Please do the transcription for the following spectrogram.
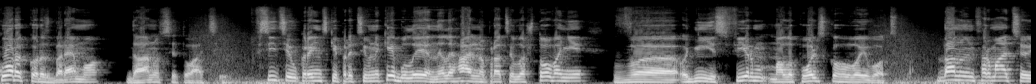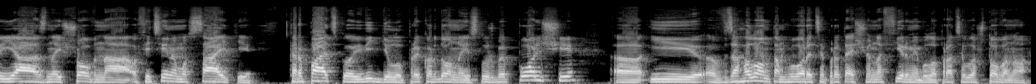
коротко розберемо дану ситуацію. Всі ці українські працівники були нелегально працевлаштовані в одній із фірм Малопольського воєводства. Дану інформацію я знайшов на офіційному сайті Карпатського відділу прикордонної служби Польщі. Е, І взагалом там говориться про те, що на фірмі було працевлаштовано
